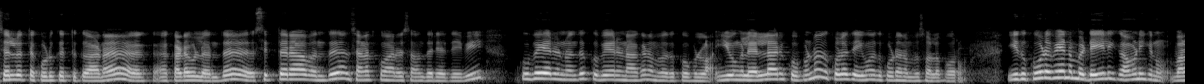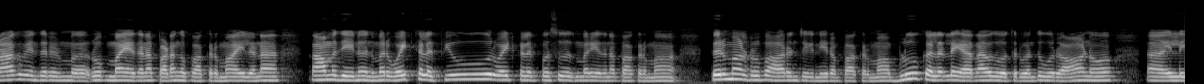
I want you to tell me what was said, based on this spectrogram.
செல்வத்தை கொடுக்கறதுக்கான கடவுள் வந்து சித்தராக வந்து சனத்குமாரர் சௌந்தர்யா தேவி குபேரன் வந்து குபேரனாக நம்ம அதை கூப்பிடலாம். இவங்களை எல்லாரும் கூப்பிடணும். அது குலதெய்வம் அது கூட நம்ம சொல்ல போகிறோம் இது கூடவே நம்ம டெய்லி கவனிக்கணும். ராகவேந்தர் ம- ரூபமா எதனா படங்க பார்க்குறோமா இல்லைனா காமதேனு இந்த மாதிரி white colour pure white colour பசு அது மாதிரி எதனா பார்க்குறோமா பெருமாள் ரூபம் ஆரஞ்சு நிறம் பார்க்குறோமா? ப்ளூ கலரில் யாராவது ஒருத்தர் வந்து ஒரு ஆணோ இல்லை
